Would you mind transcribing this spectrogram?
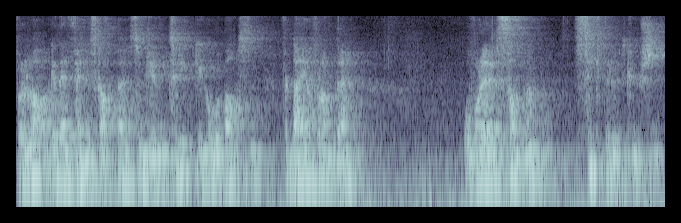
For å lage det fellesskapet som blir den trygge, gode basen for deg og for andre. Og hvor dere sammen sikter ut kursen.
